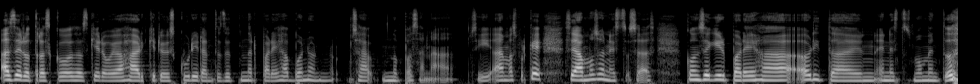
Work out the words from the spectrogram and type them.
hacer otras cosas, quiero viajar, quiero descubrir antes de tener pareja, bueno, no, o sea, no pasa nada, ¿sí? Además, porque seamos honestos, o sea, conseguir pareja ahorita en, en estos momentos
